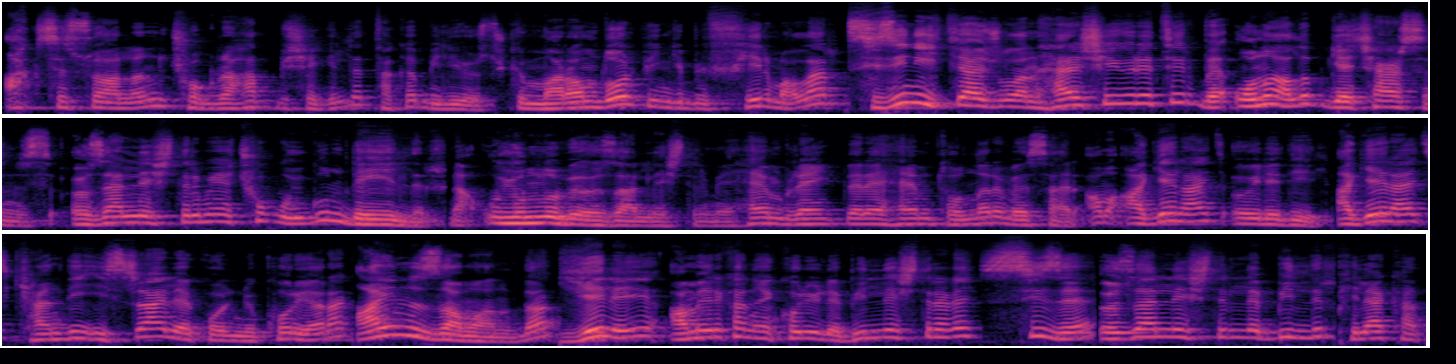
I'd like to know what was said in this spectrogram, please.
aksesuarlarını çok rahat bir şekilde takabiliyoruz. Çünkü Marom Dolphin gibi firmalar sizin ihtiyacı olan her şeyi üretir ve onu alıp geçersiniz. Özelleştirmeye çok uygun değildir. Yani uyumlu bir özelleştirmeye. Hem renklere hem tonları vesaire. Ama Agelite öyle değil. Agelite kendi İsrail ekolünü koruyarak aynı zamanda yeleği Amerikan ekolüyle birleştirerek size özelleştirilebilir plaka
